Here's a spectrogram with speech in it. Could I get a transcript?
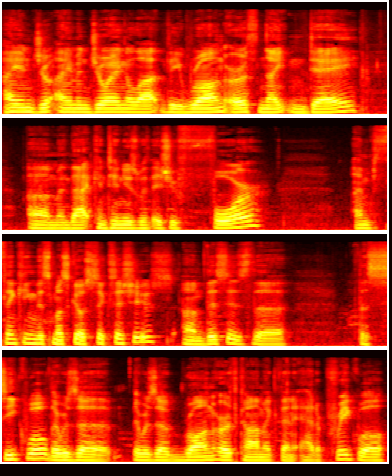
I enjoy. I am enjoying a lot the Wrong Earth Night and Day, um, and that continues with issue four. I'm thinking this must go six issues. Um, this is the the sequel. There was a there was a Wrong Earth comic, then it had a prequel.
